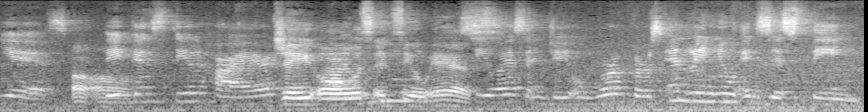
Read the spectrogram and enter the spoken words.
Yes, Oo. they can still hire JOs and new COS. COS and JO workers and renew existing.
